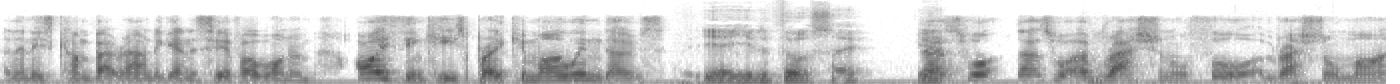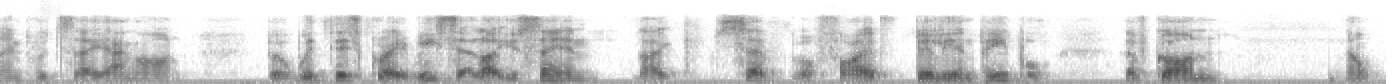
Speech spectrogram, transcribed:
and then he's come back round again to see if I want them. I think he's breaking my windows. Yeah, you'd have thought so. Yeah. That's what that's what a rational thought, a rational mind would say. Hang on, but with this great reset, like you're saying, like seven or five billion people have gone, nope.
